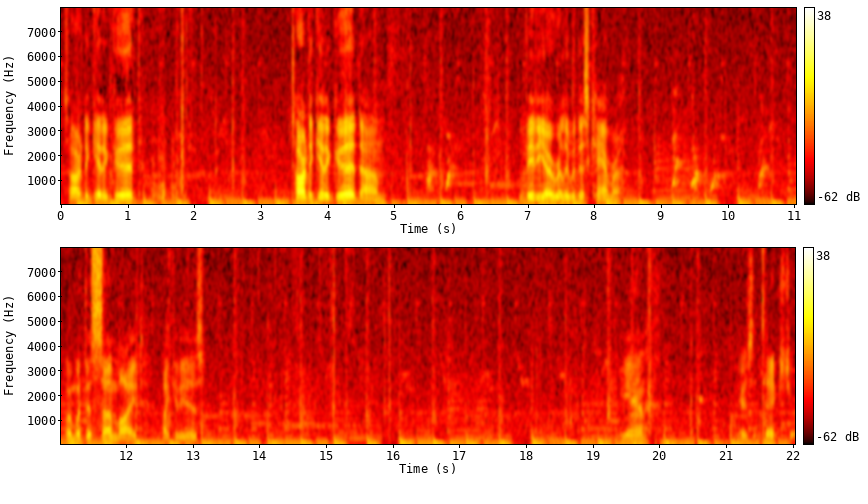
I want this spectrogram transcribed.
It's hard to get a good. It's hard to get a good um, video really with this camera when with this sunlight like it is. Again, here's the texture.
